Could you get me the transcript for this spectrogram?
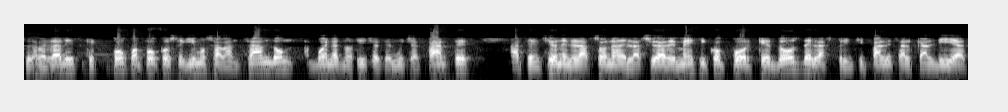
La verdad es que poco a poco seguimos avanzando, buenas noticias en muchas partes. Atención en la zona de la Ciudad de México porque dos de las principales alcaldías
